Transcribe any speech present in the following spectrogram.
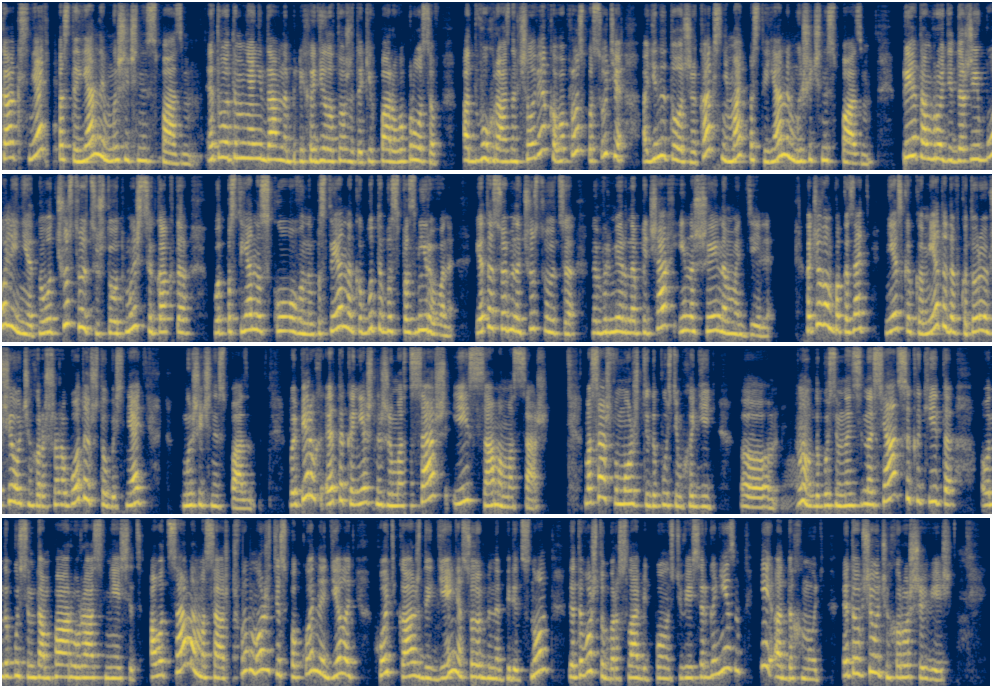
Как снять постоянный мышечный спазм? Это вот у меня недавно приходило тоже таких пару вопросов от двух разных человек. Вопрос, по сути, один и тот же. Как снимать постоянный мышечный спазм? При этом вроде даже и боли нет, но вот чувствуется, что вот мышцы как-то вот постоянно скованы, постоянно как будто бы спазмированы. И это особенно чувствуется, например, на плечах и на шейном отделе. Хочу вам показать несколько методов, которые вообще очень хорошо работают, чтобы снять мышечный спазм. Во-первых, это, конечно же, массаж и самомассаж. Массаж вы можете, допустим, ходить, э, ну, допустим, на, на сеансы какие-то, допустим, там пару раз в месяц. А вот самомассаж вы можете спокойно делать хоть каждый день, особенно перед сном, для того, чтобы расслабить полностью весь организм и отдохнуть. Это вообще очень хорошая вещь.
